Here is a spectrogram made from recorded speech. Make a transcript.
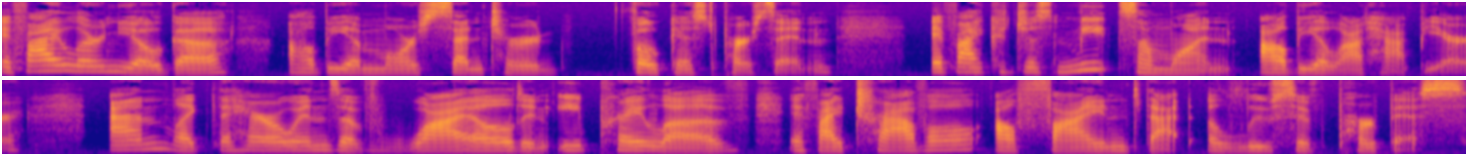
if I learn yoga, I'll be a more centered, focused person. If I could just meet someone, I'll be a lot happier. And like the heroines of Wild and Eat, Pray, Love, if I travel, I'll find that elusive purpose.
